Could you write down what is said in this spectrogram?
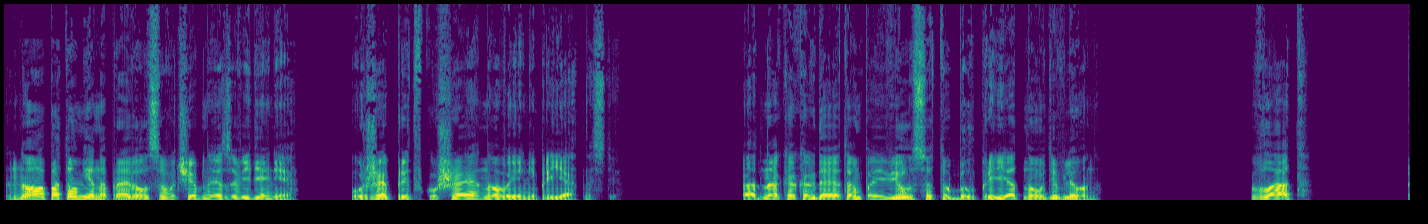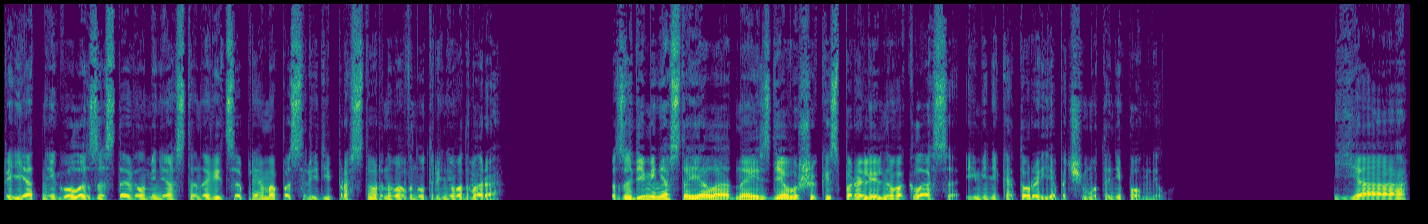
А потом я направился в учебное заведение, уже предвкушая новые неприятности. Однако, когда я там появился, то был приятно удивлен. «Влад?» Приятный голос заставил меня остановиться прямо посреди просторного внутреннего двора. Позади меня стояла одна из девушек из параллельного класса, имени которой я почему-то не помнил. «Я...»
